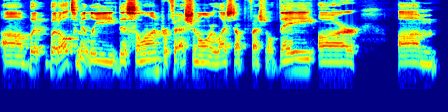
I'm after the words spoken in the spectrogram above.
Uh, but but ultimately, the salon professional or lifestyle professional, they are um,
